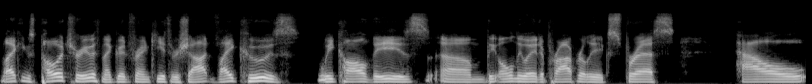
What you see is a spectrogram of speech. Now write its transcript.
Vikings poetry with my good friend Keith Rashad. Vaikus, we call these. Um, the only way to properly express how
